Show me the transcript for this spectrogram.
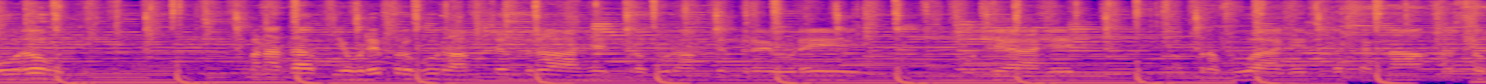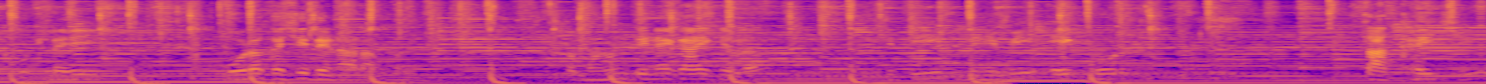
बोरं होती. पण आता एवढे प्रभू रामचंद्र आहेत प्रभू रामचंद्र एवढे मोठे आहेत. प्रभू आहेत तर त्यांना असं कुठलंही बोरं कशी देणार आपण? तर म्हणून तिने काय केलं की ती नेहमी एक बोर चाखायची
